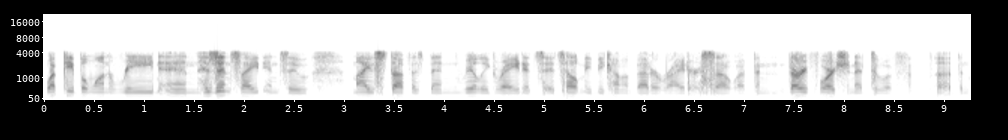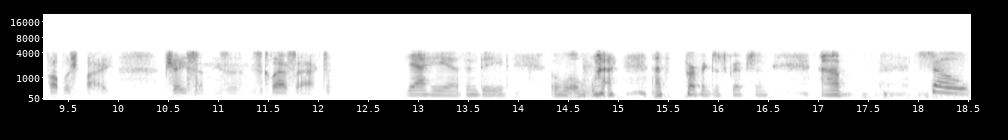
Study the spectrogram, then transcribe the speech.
what people want to read, and his insight into my stuff has been really great. It's it's helped me become a better writer. So I've been very fortunate to have uh, been published by Jason. He's a he's a class act. Yeah, he is indeed. Well, that's a perfect description. Uh, so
